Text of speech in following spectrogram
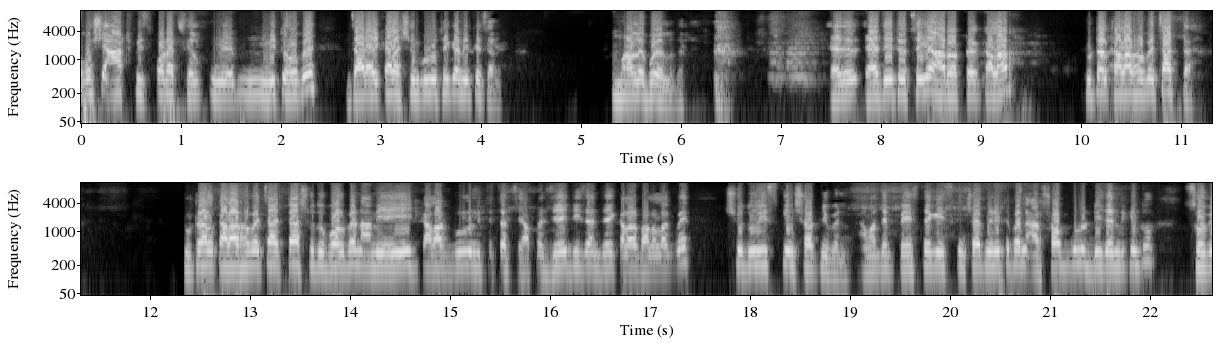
অবশ্যই আট পিস প্রোডাক্ট সেল নিতে হবে। যারা এই কালেকশনগুলো থেকে নিতে চান। মালে বয়ালো দেখ। হচ্ছে গিয়ে আরও একটা কালার টোটাল কালার হবে চারটা। টোটাল কালার হবে চারটা। শুধু বলবেন, আমি এই এই কালারগুলো নিতে চাচ্ছি। আপনার যে ডিজাইন যে কালার ভালো লাগবে, শুধু স্ক্রিনশট নেবেন। আমাদের পেজ থেকে স্ক্রিনশট নিয়ে নিতে পারেন। আর সবগুলো ডিজাইন কিন্তু ছবি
